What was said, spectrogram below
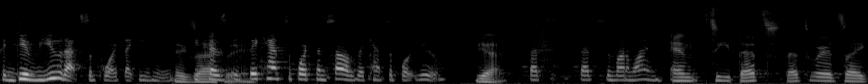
to give you that support that you need. Exactly. because if they can't support themselves they can't support you. Yeah. that's that's the bottom line. And see, that's that's where it's like,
